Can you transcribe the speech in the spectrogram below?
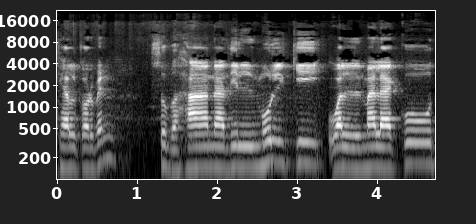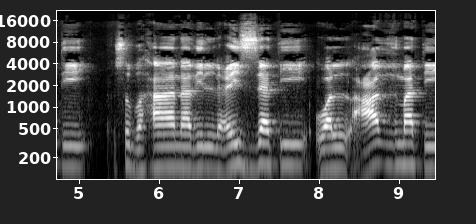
খেয়াল করবেন। সুবহানাদিল মুলকি ওয়াল মালাকুতি সুবহানাদিল ইজ্জাতি ওয়াল আযমাতি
